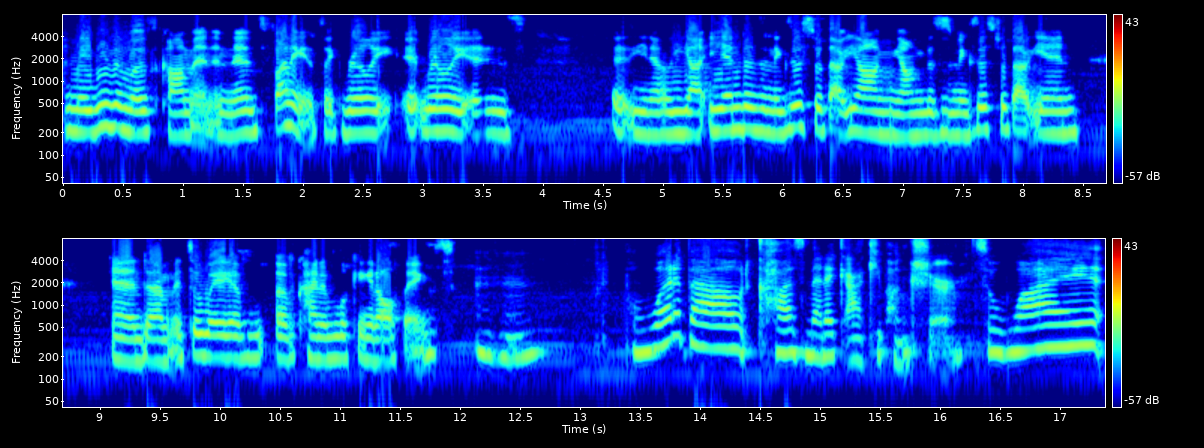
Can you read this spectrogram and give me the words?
maybe the most common and it's funny it's like really it really is it, you know yin doesn't exist without yang yang doesn't exist without yin and um, it's a way of, of kind of looking at all things. Mm-hmm. What about cosmetic acupuncture? So, why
